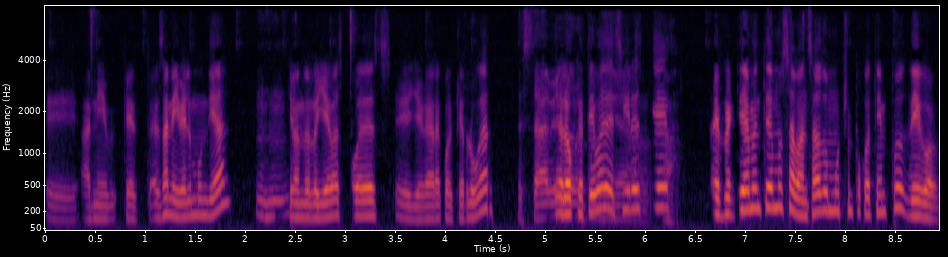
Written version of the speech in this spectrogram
eh, que es a nivel mundial, y donde lo llevas puedes llegar a cualquier lugar. lo que te iba a decir es que ah efectivamente hemos avanzado mucho en poco tiempo. Digo,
